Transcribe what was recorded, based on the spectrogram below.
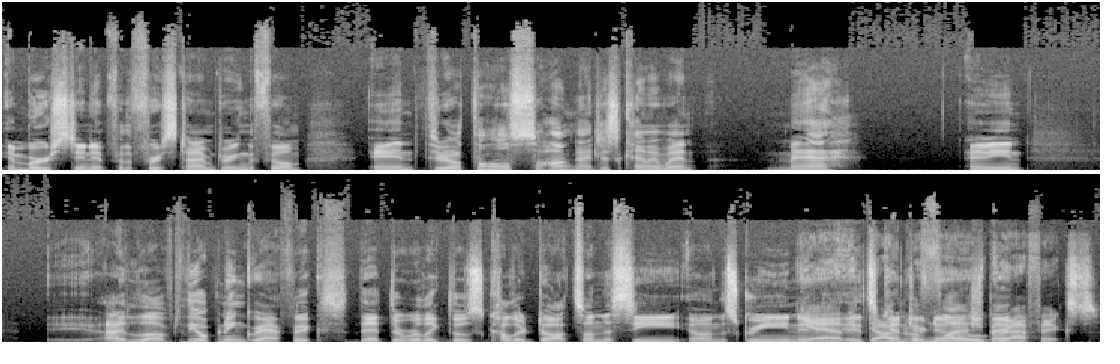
immersed in it for the first time during the film. And throughout the whole song, I just kind of went meh. I mean, I loved the opening graphics that there were like those colored dots on the scene on the screen. yeah, and the it's Dr. kind of a No flashback. graphics.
